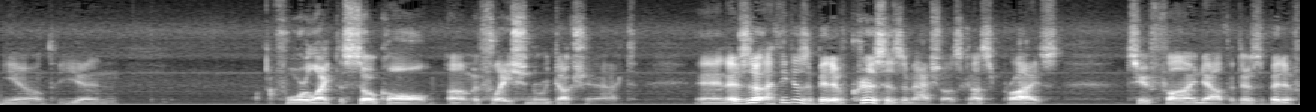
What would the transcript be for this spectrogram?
you know, and for like the so-called um, Inflation Reduction Act. And there's, a, I think there's a bit of criticism. Actually, I was kind of surprised to find out that there's a bit of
